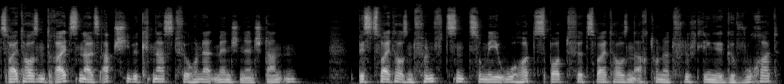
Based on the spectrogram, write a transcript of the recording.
2013 als Abschiebeknast für 100 Menschen entstanden, bis 2015 zum EU-Hotspot für 2800 Flüchtlinge gewuchert,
